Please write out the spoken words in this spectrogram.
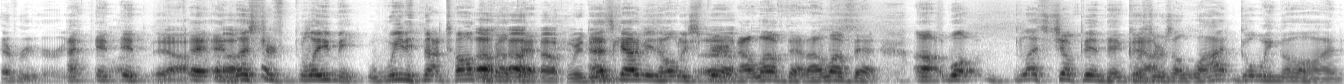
every area. And, and, yeah. and, listeners, believe me, we did not talk about that. we did got to be the Holy Spirit. Uh, I love that. I love that. Uh, well, let's jump in then because yeah. there's a lot going on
